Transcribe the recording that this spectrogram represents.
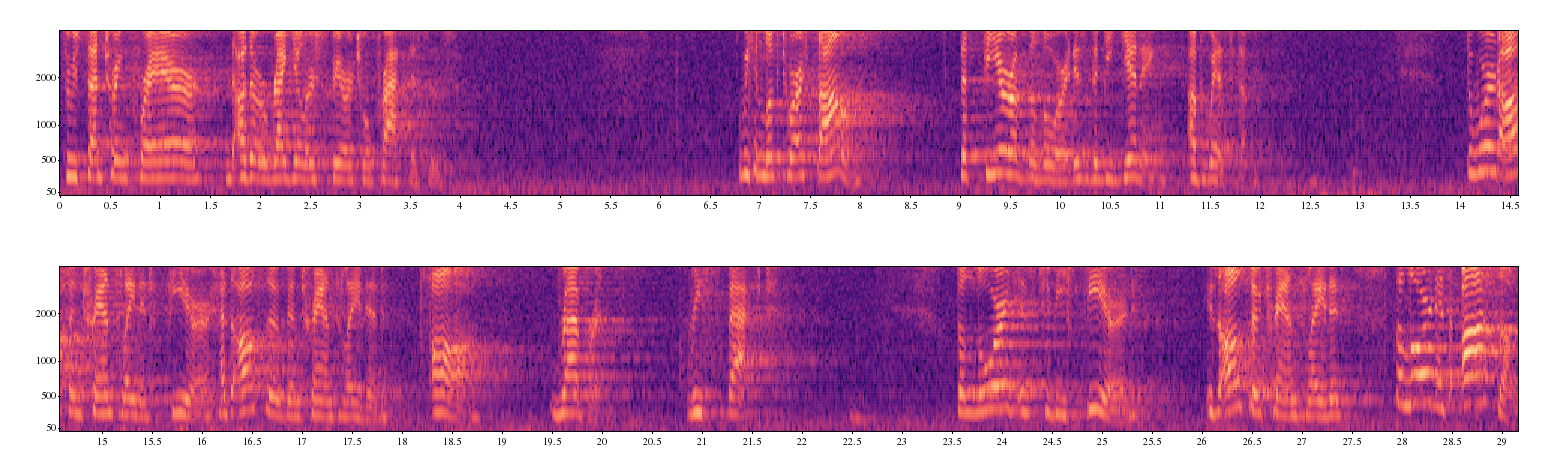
through centering prayer and other regular spiritual practices. We can look to our psalm. The fear of the Lord is the beginning of wisdom. The word often translated fear has also been translated awe, reverence, respect. The Lord is to be feared is also translated the Lord is awesome.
